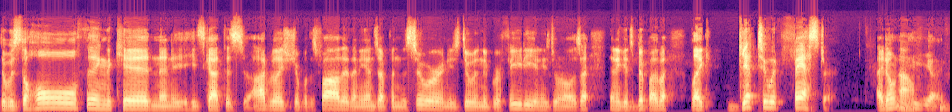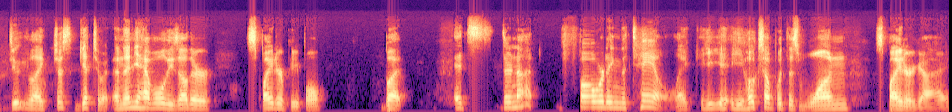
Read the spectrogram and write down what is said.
There was the whole thing, the kid, and then he- he's got this odd relationship with his father. Then he ends up in the sewer, and he's doing the graffiti, and he's doing all this. stuff. Then he gets bit by the bug. Like, get to it faster. I don't Oh. you know, do like just get to it, and then you have all these other spider people, but it's they're not forwarding the tale. Like he he hooks up with this one spider guy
